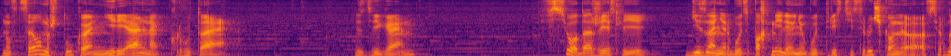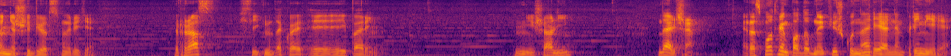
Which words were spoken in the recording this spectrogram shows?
Но в целом штука нереально крутая. Сдвигаем. Все, даже если дизайнер будет с похмелья, у него будет трястись ручка, он а, все равно не ошибется, смотрите. Раз, Figma такой, эй, эй, парень. Не шали. Дальше. Рассмотрим подобную фишку на реальном примере.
